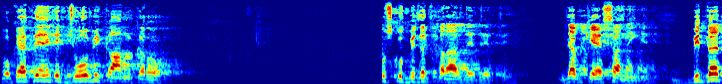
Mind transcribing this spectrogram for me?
وہ کہتے ہیں کہ جو بھی کام کرو، اس کو بدت قرار دے دیتے ہیں۔ جبکہ ایسا نہیں ہے۔ بدت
